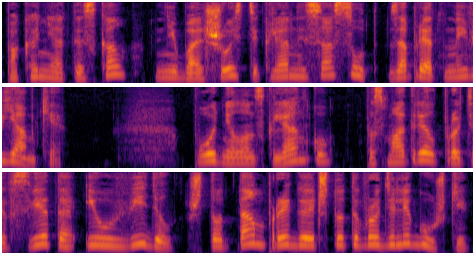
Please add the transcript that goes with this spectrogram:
пока не отыскал небольшой стеклянный сосуд, запрятанный в ямке. Поднял он склянку, посмотрел против света и увидел, что там прыгает что-то вроде лягушки.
